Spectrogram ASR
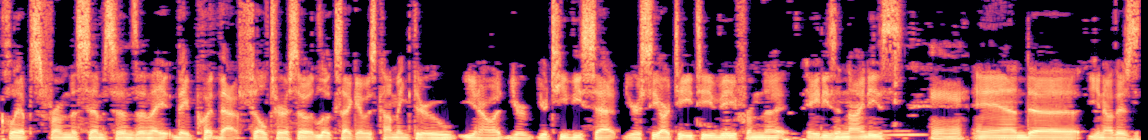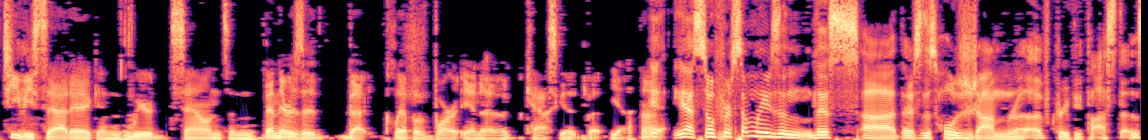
clips from The Simpsons and they, they put that filter so it looks like it was coming through, you know, your your TV set, your CRT TV from the 80s and 90s. Mm. And uh, you know, there's the TV static and weird sounds, and then there's a that clip of Bart in a casket. But yeah, Uh, Yeah, yeah, so for some reason, this, uh, there's this whole genre of creepypastas.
